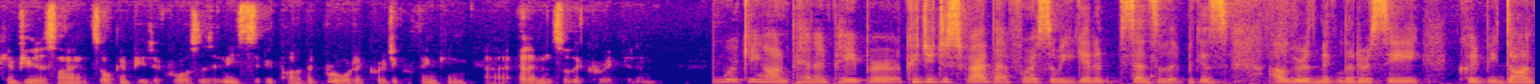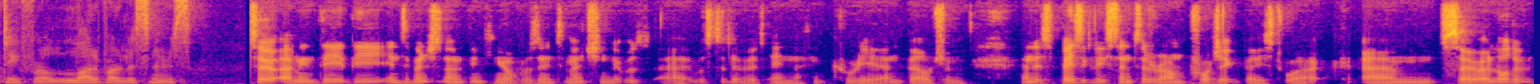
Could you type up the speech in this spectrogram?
computer science or computer courses. It needs to be part of the broader critical thinking uh, elements of the curriculum. Working on pen and paper, could you describe that for us so we get a sense of it? Because algorithmic literacy could be daunting for a lot of our listeners. So, I mean, the, the intervention I'm thinking of was an intervention that was uh, it was delivered in I think Korea and Belgium, and it's basically centered around project-based work. Um, so, a lot of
